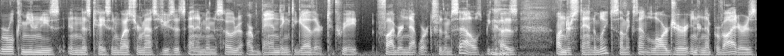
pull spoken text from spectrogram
rural communities, in this case in western Massachusetts and in Minnesota, are banding together to create fiber networks for themselves because, understandably, to some extent, larger internet providers,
